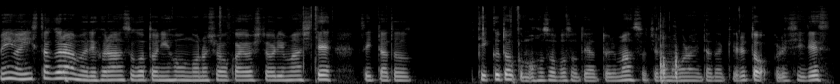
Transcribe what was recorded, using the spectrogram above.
今インはインスタグラムでフランス語と日本語の紹介をしておりましてツイッターと TikTok も細々とやっております。そちらもご覧いただけると嬉しいです。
